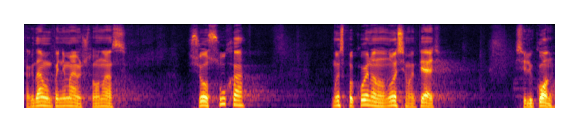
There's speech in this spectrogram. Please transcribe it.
Когда мы понимаем, что у нас все сухо, мы спокойно наносим опять силикон.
